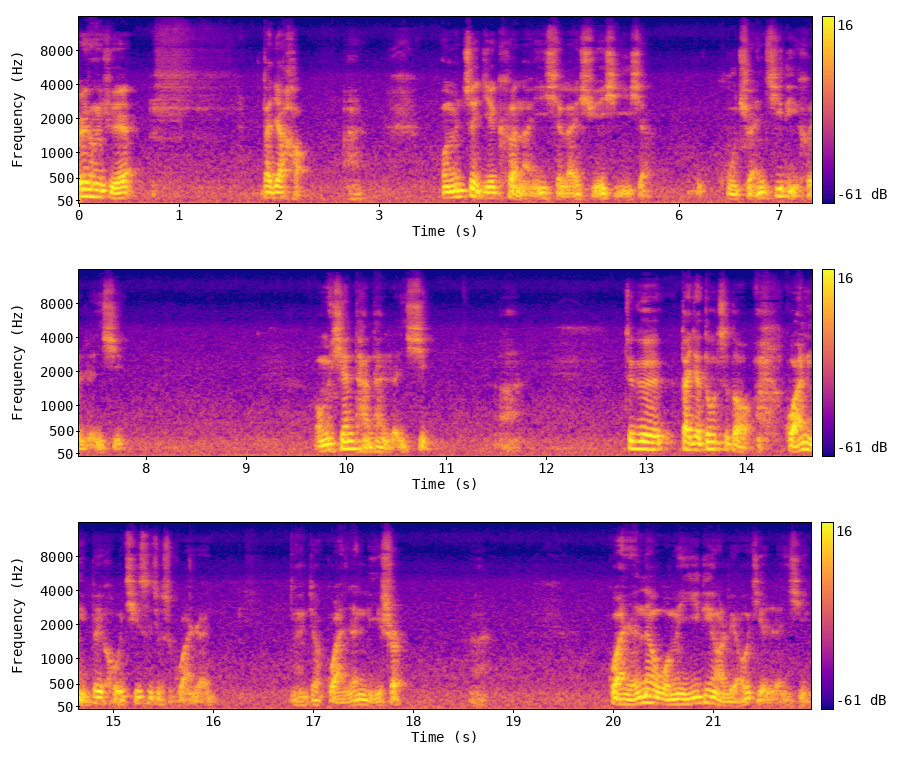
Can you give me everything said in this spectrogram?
各位同学，大家好啊！我们这节课呢，一起来学习一下股权激励和人性。我们先谈谈人性啊，这个大家都知道，管理背后其实就是管人，嗯，叫管人理事儿啊。管人呢，我们一定要了解人性。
